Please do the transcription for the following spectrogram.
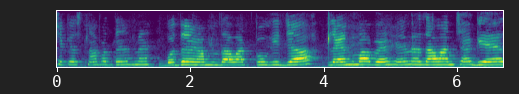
શ્રી કૃષ્ણ પટેલને બધા અમદાવાદ પૂગી જા પ્લેનમાં બેસીને જવાનું છે ઘેર.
